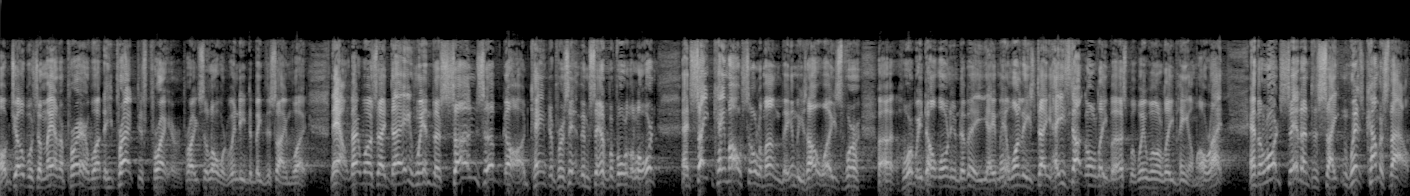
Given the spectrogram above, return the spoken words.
Oh, Job was a man of prayer. What he practiced prayer. Praise the Lord. We need to be the same way. Now, there was a day when the sons of God came to present themselves before the Lord, and Satan came also among them. He's always where uh, where we don't want him to be. Amen. One of these days, he's not going to leave us, but we will leave him. All right. And the Lord said unto Satan, Whence comest thou?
